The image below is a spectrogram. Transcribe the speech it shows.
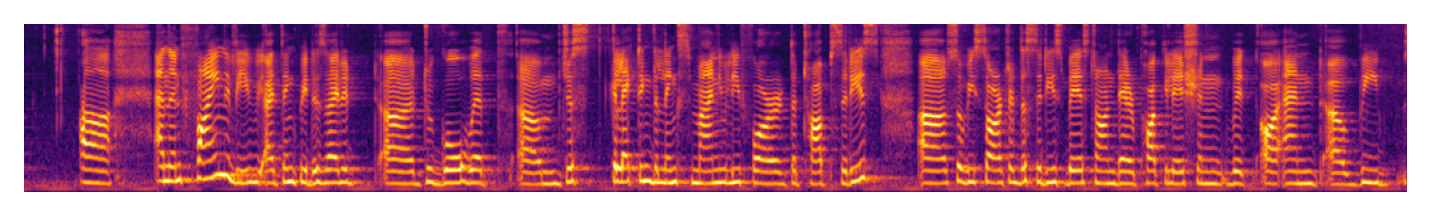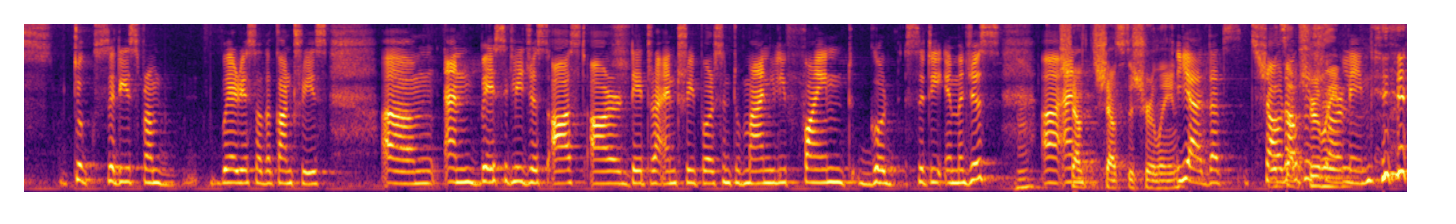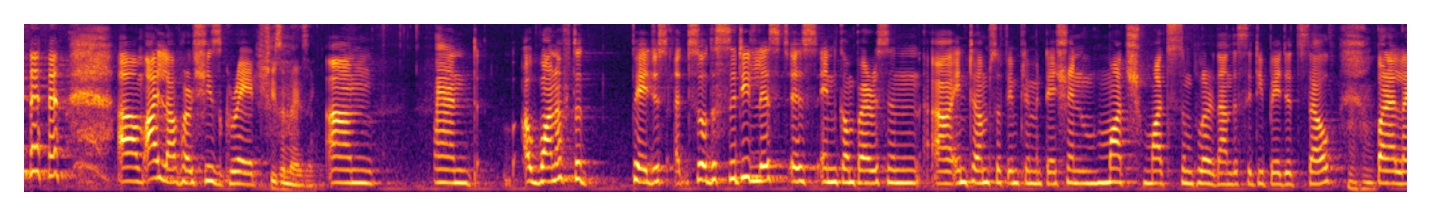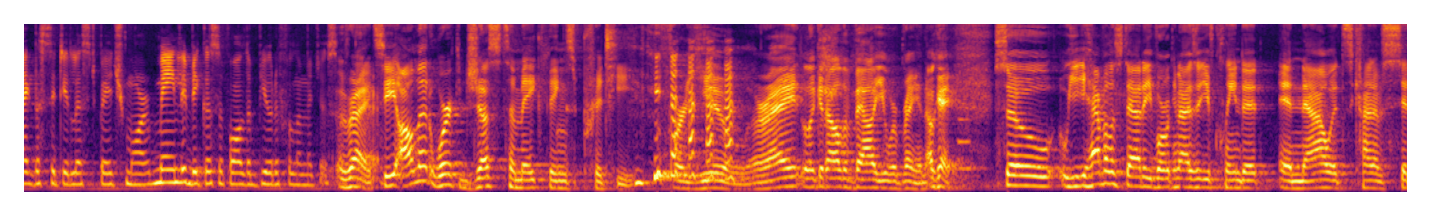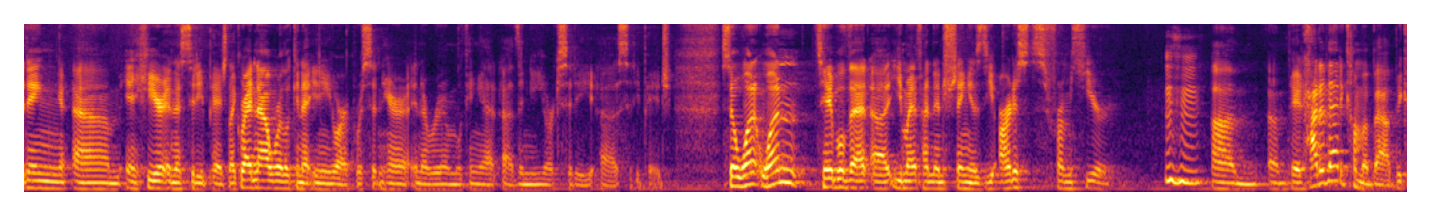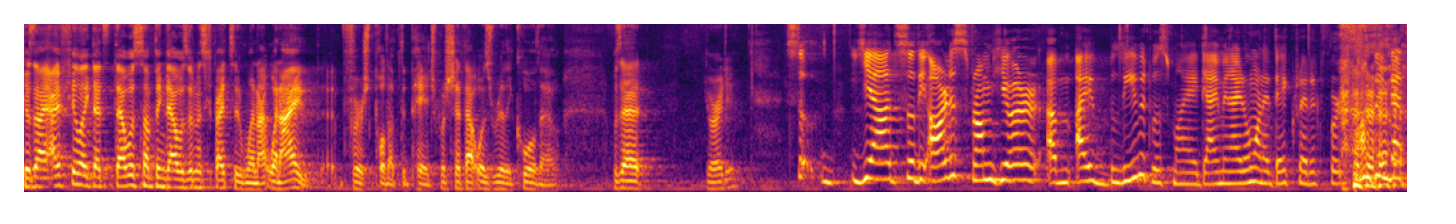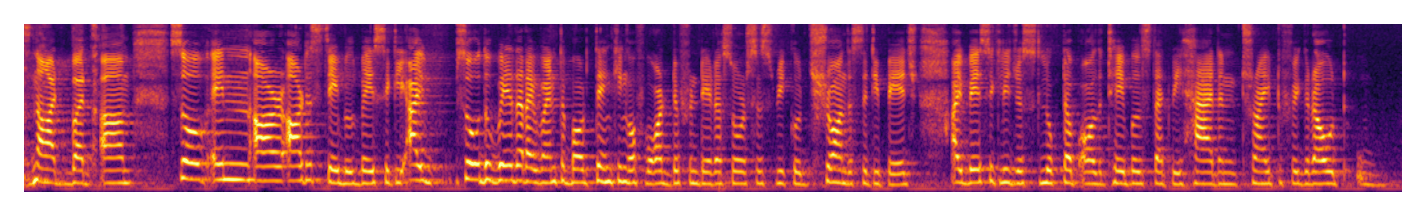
uh, and then finally, we, I think we decided uh, to go with um, just collecting the links manually for the top cities. Uh, so we sorted the cities based on their population, with uh, and uh, we s- took cities from various other countries. Um, and basically just asked our data entry person to manually find good city images. Uh, and Shout, shouts to Charlene. yeah, that's shout What's out up, to Charlene? Charlene. um, I love her; she's great. She's amazing. Um, and uh, one of the pages, so the city list is in comparison uh, in terms of implementation much much simpler than the city page itself. Mm-hmm. But I like the city list page more, mainly because of all the beautiful images. Right. there. See, all that work just to make things pretty for you. all right. Look at all the value we're bringing. Okay. So you have all this data, you've organized it, you've cleaned it, and now it's kind of sitting um, in here in a city page. Like right now, we're looking at New York. We're sitting here in a room looking at uh, the New York City uh, city page. So one one table that uh, you might find interesting is the artists from here. Um, um, page. How did that come about? Because I, I feel like that's that was something that was unexpected when I when I first pulled up the page, which I thought was really cool. Though, was that your idea? So yeah, so the artist from here, um, I believe it was my idea. I mean, I don't want to take credit for something that's not, but um, so in our artist table, basically, I so the way that I went about thinking of what different data sources we could show on the city page, I basically just looked up all the tables that we had and tried to figure out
